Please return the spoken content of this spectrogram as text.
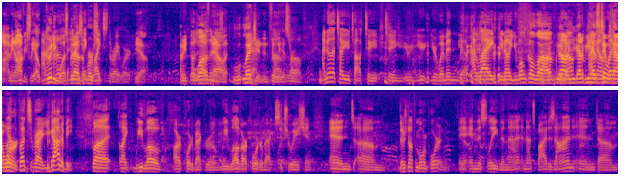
I mean, obviously how good he was, thi- but as a think person, likes the right word. yeah. I mean, Go to- go to now, legend Yeah, in Philly love, history. love. I know that's how you talk to to your your, your women. You know, I like you know you won't go love. No, you, know? you gotta be I know, hesitant with that but- word. But, right, you got to be. But like we love our quarterback room. We love our quarterback situation, and um, there's nothing more important in, in this league than that, and that's by design. And um,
